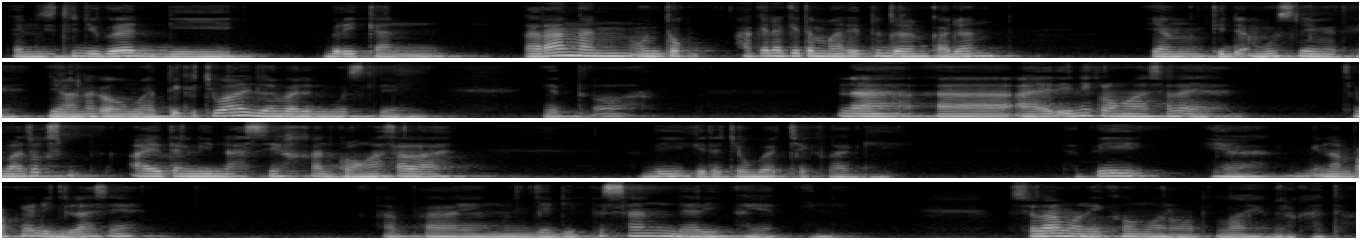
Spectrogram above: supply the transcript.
Dan di situ juga diberikan larangan untuk akhirnya kita mati itu dalam keadaan yang tidak muslim gitu ya. Janganlah kamu mati kecuali dalam keadaan muslim. Gitu. Nah, uh, ayat ini kalau nggak salah ya, termasuk ayat yang dinasihkan kalau nggak salah nanti kita coba cek lagi tapi ya nampaknya udah jelas ya apa yang menjadi pesan dari ayat ini Assalamualaikum warahmatullahi wabarakatuh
